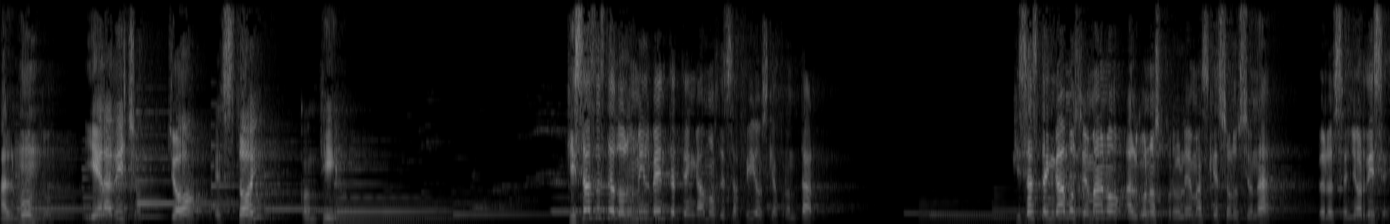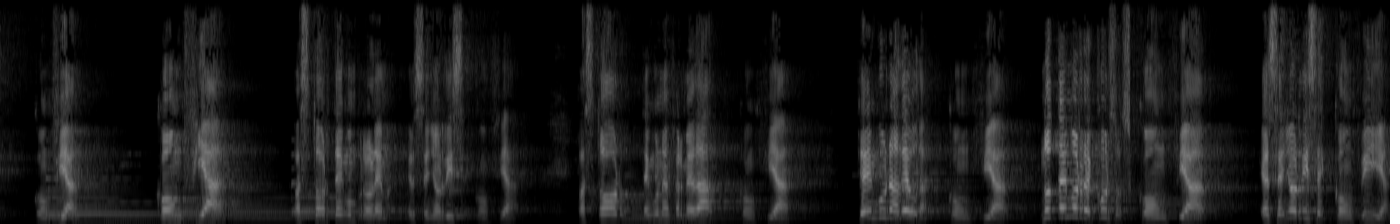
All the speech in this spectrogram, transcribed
al mundo. Y Él ha dicho, yo estoy contigo. Quizás este 2020 tengamos desafíos que afrontar. Quizás tengamos, hermano, algunos problemas que solucionar. Pero el Señor dice, confiar, confiar. Pastor, tengo un problema. El Señor dice, confiar. Pastor, tengo una enfermedad, confiar. Tengo una deuda, confiar. No tengo recursos, confiar. El Señor dice, confía.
